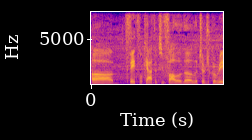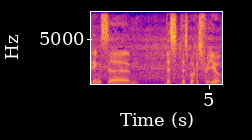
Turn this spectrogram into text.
uh, faithful Catholics who follow the liturgical readings. Um, this this book is for you.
